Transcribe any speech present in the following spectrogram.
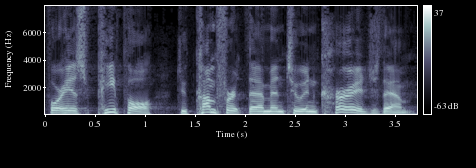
for his people to comfort them and to encourage them.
